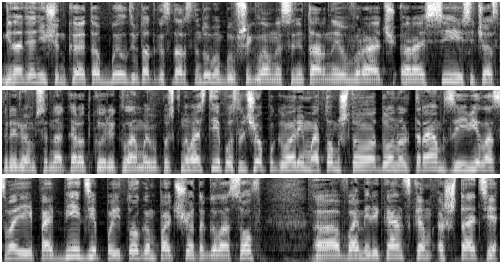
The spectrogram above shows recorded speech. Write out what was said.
Геннадий Онищенко это был, депутат Государственной Думы, бывший главный санитарный врач России. Сейчас прервемся на короткую рекламу и выпуск новостей, после чего поговорим о том, что Дональд Трамп заявил о своей победе по итогам подсчета голосов э, в американском штате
